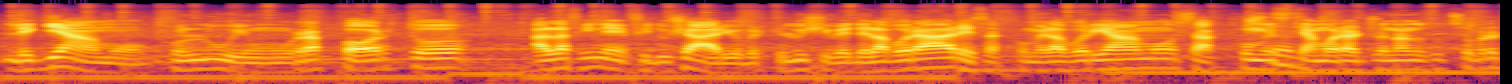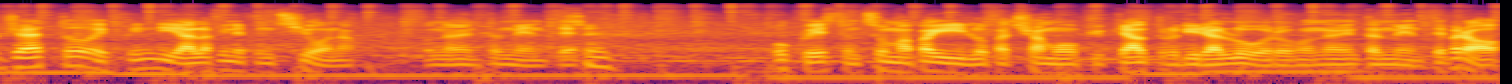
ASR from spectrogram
leghiamo con lui un rapporto alla fine fiduciario perché lui ci vede lavorare, sa come lavoriamo, sa come certo. stiamo ragionando sul suo progetto e quindi alla fine funziona fondamentalmente. Sì. O questo insomma poi lo facciamo più che altro dire a loro fondamentalmente, però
